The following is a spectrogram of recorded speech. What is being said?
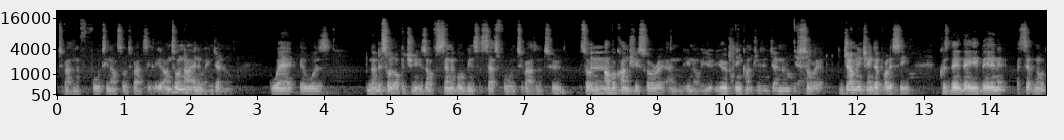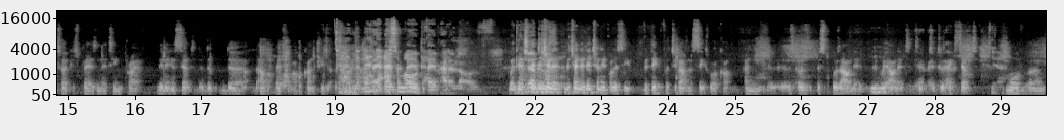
2014 or so 2016, until now anyway, in general, where it was, you know, the sort of opportunities of Senegal being successful in 2002. So Mm. other countries saw it, and you know, European countries in general Yeah. saw it. Germany changed their policy because they, they, they didn't accept no Turkish players in their team prior. They didn't accept the, the, the, the other players from other countries. at the they, they, they've, they've, they've, they've had a lot of But they, they, Germany- they, changed, they, changed, they changed their policy ridiculous for 2006 World Cup, and it was, it was, it was out there. They put it out there to, to, Yeah, they to, to accept Yeah, more. Um,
